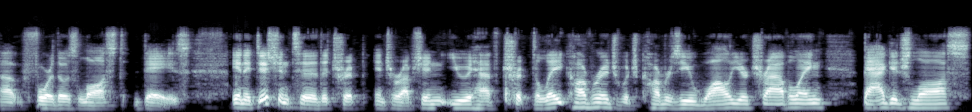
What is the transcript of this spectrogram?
uh, for those lost days. In addition to the trip interruption, you would have trip delay coverage, which covers you while you're traveling, baggage loss,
